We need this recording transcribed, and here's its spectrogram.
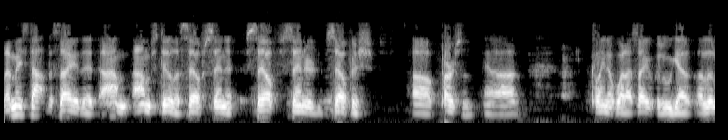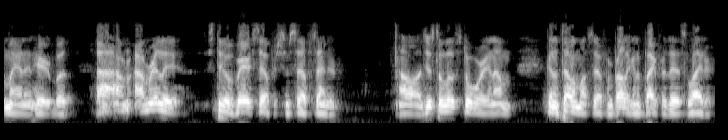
let me stop to say that I'm I'm still a self-centered, self-centered, selfish uh, person. Uh, clean up what I say because we got a little man in here, but I, I'm I'm really still very selfish and self-centered. Uh, just a little story, and I'm going to tell myself I'm probably going to pay for this later.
